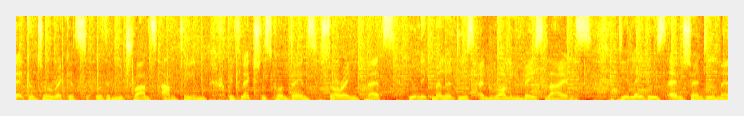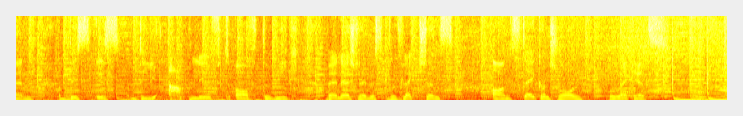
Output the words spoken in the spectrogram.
State Control Records with a new trance anthem. Reflections contains soaring pads, unique melodies and rolling bass lines. Dear ladies and gentlemen, this is the uplift of the week. Ashley with Reflections on State Control Records.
